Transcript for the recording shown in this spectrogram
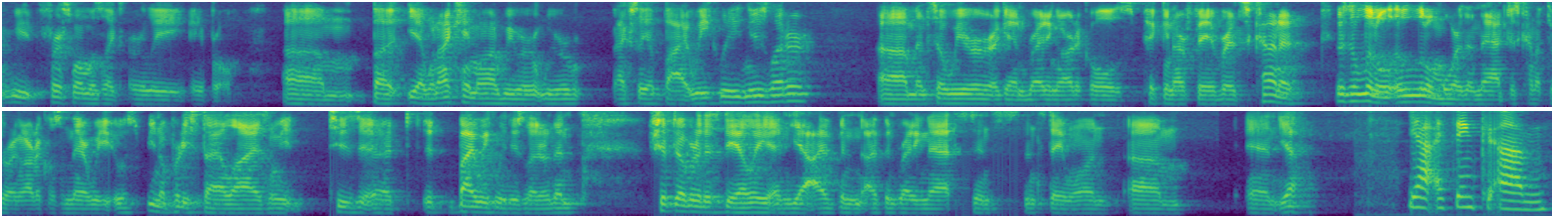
we, first one was like early April. Um, but yeah, when I came on, we were we were actually a bi-weekly newsletter. Um, and so we were again writing articles, picking our favorites. Kind of, it was a little, a little more than that. Just kind of throwing articles in there. We it was you know pretty stylized, and we Tuesday uh, biweekly newsletter, and then shift over to this daily. And yeah, I've been I've been writing that since since day one. Um, and yeah, yeah, I think um,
